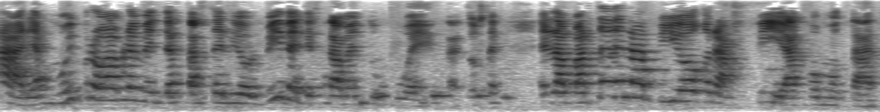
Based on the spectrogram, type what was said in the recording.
áreas, muy probablemente hasta se le olvide que estaba en tu cuenta. Entonces, en la parte de la biografía como tal,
